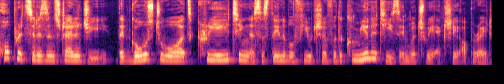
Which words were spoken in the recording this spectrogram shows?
corporate citizen strategy that goes towards creating a sustainable future for the communities in which we actually operate.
